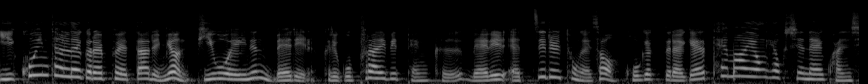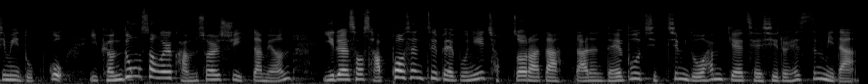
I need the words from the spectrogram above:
이 코인텔레그래프에 따르면 BOA는 메릴 그리고 프라이빗 뱅크 메릴 엣지를 통해서 고객들에게 테마형 혁신에 관심이 높고 이 변동성을 감수할 수 있다면 1에서 4% 배분이 적절하다라는 내부 지침도 함께 제시를 했습니다.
